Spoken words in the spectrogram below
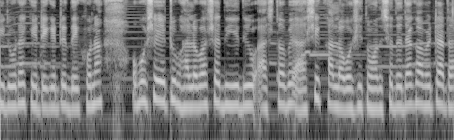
ভিডিওটা কেটে কেটে দেখো না। অবশ্যই একটু ভালোবাসা দিয়ে দিও। আজ তবে আসি, কাল অবশ্যই তোমাদের সাথে দেখা হবে। টাটা।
